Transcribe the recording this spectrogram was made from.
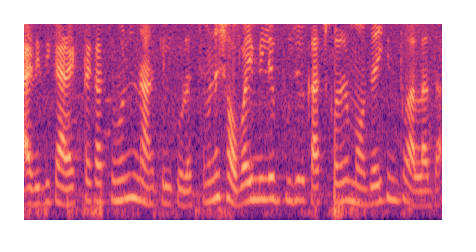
আর এদিকে আরেকটা কাকিমণি নারকেল করাচ্ছে মানে সবাই মিলে পুজোর কাজ করার মজাই কিন্তু আলাদা।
